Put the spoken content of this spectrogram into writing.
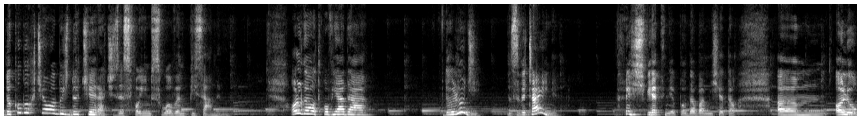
Do kogo chciałabyś docierać ze swoim słowem pisanym? Olga odpowiada do ludzi, zwyczajnie. Świetnie, podoba mi się to. Um, Olu,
